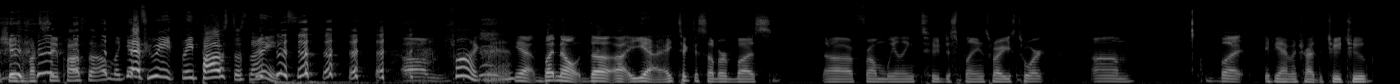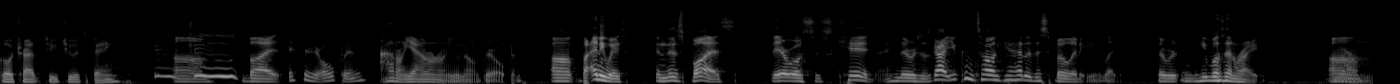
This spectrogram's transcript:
She was about to say pasta. I'm like, yeah, if you ate three pastas, thanks. Um, Fuck, man. yeah, but no, the uh, yeah, I took the suburb bus uh, from Wheeling to Des Plaines where I used to work. Um, but if you haven't tried the choo choo, go try the choo choo. It's bang. Um, but If they're open. I don't. Yeah, I don't even know if they're open. Um, but anyways, in this bus, there was this kid and there was this guy. You can tell he had a disability. Like there was, he wasn't right. Yeah. Um,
